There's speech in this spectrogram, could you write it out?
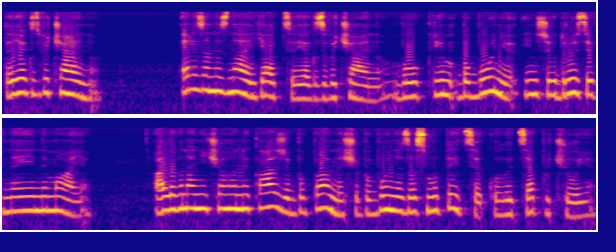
Та як звичайно. Ельза не знає, як це, як звичайно, бо окрім бабуні, інших друзів в неї немає. Але вона нічого не каже, бо певна, що бабуня засмутиться, коли це почує.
